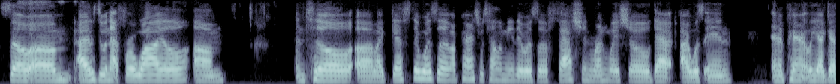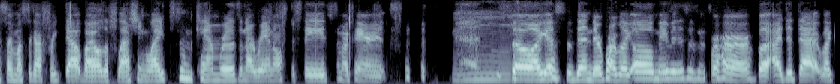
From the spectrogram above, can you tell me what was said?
so um, I was doing that for a while um, until um, I guess there was a, my parents were telling me there was a fashion runway show that I was in. And apparently, I guess I must have got freaked out by all the flashing lights and cameras, and I ran off the stage to my parents. Mm. So I guess then they're probably like, oh, maybe this isn't for her. But I did that like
